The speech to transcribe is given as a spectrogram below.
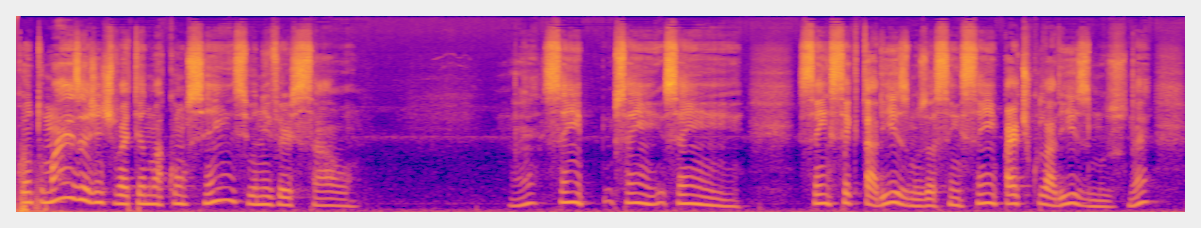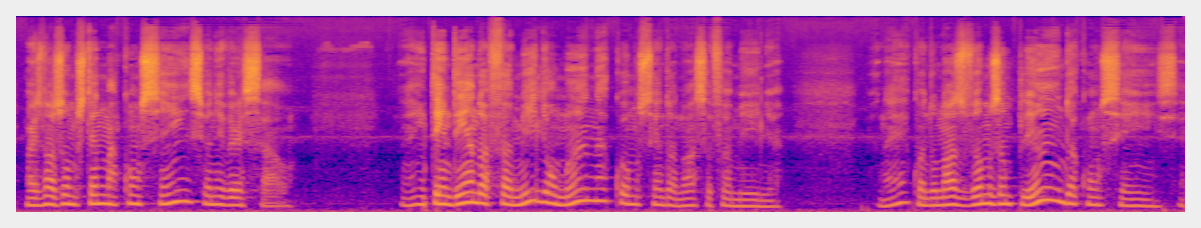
Quanto mais a gente vai tendo uma consciência universal, né? sem, sem, sem, sem sectarismos, assim, sem particularismos, né? mas nós vamos tendo uma consciência universal, né? entendendo a família humana como sendo a nossa família. Né? Quando nós vamos ampliando a consciência,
